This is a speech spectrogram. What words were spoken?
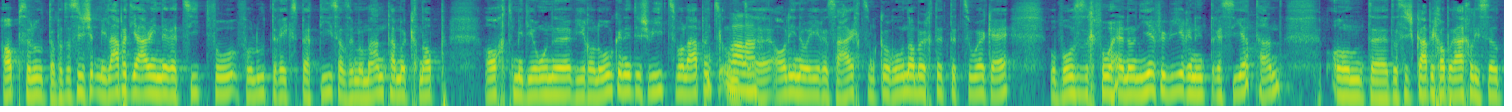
Absolut, aber das ist, wir leben ja auch in einer Zeit von, von lauter Expertise. Also im Moment haben wir knapp 8 Millionen Virologen in der Schweiz, die leben voilà. und äh, alle noch ihre Seich zum Corona möchten dazugeben, obwohl sie sich vorher noch nie für Viren interessiert haben. Und äh, das ist, glaube ich, aber auch ein bisschen so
